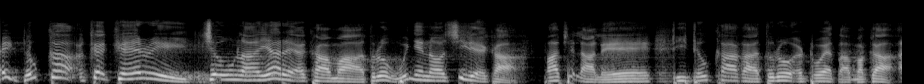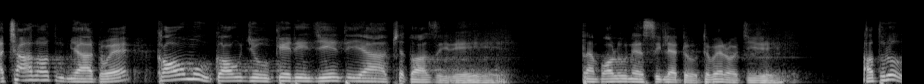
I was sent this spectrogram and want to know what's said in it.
အဲ့ဒုက္ခအခက်ခဲတွေကြုံလာရတဲ့အခါမှာသူတို့ဝိညာဉ်တော်ရှိတဲ့အခါဘာဖြစ်လာလဲဒီဒုက္ခကသူတို့အတွက်သာမက အခြားသောသူများအတွက်ကောင်းမှုကောင်းကျိုးကယ်တင်ခြင်းတရားဖြစ်သွားစေတယ်။တန်ပေါလုနဲ့စီလက်တို့တပည့်တော်ကြီးတွေအော်သူတို့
